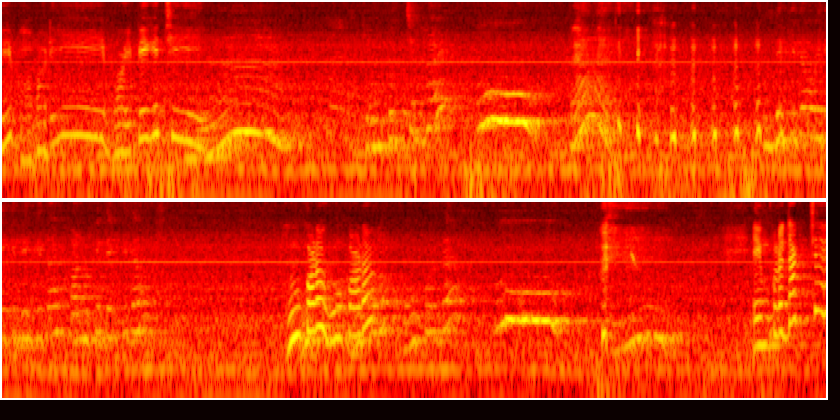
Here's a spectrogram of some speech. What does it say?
রে বাবা রে ভয় পেয়ে গেছি। হুম। কেমন করছে ভাই? ও হ্যাঁ দেখি দাও ওইদিকে দেখি দাও কালুকে দেখি দাও হু করো হু করো। এম করে ডাকছে?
